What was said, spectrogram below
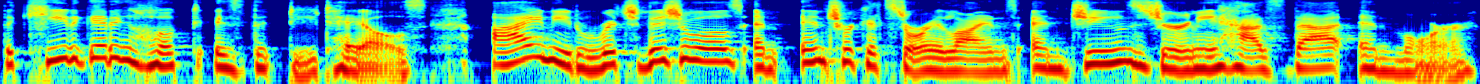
the key to getting hooked is the details. I need rich visuals and intricate storylines, and June's Journey has that and more.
